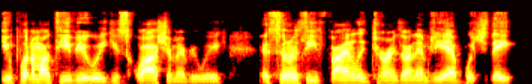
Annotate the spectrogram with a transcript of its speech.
you put him on TV a week, you squash him every week. As soon as he finally turns on MJF, which they,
